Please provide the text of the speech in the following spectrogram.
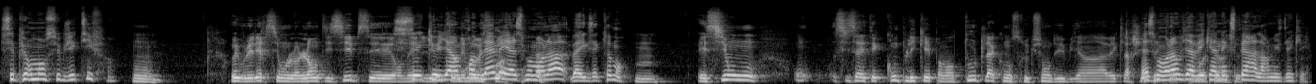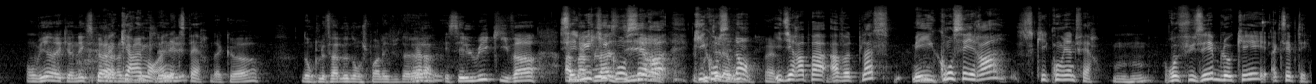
c'est purement subjectif. hein. Hmm. Oui, vous voulez dire que si on l'anticipe, c'est. C'est qu'il y a un problème et à ce moment-là, bah exactement. Hmm. Et si on, on- si ça a été compliqué pendant toute la construction du bien avec À l'architecte, ce moment-là, on vient avec un expert à la remise des clés. On vient avec un expert. à la remise des carrément, un clés. expert. D'accord. Donc le fameux dont je parlais tout à l'heure. Voilà. Et c'est lui qui va à ma lui qui place conseillera, dire, qui écoutez, conseille- là, non, ouais. il dira pas à votre place, mais il conseillera ce qu'il convient de faire. Mhm. Refuser, bloquer, accepter.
